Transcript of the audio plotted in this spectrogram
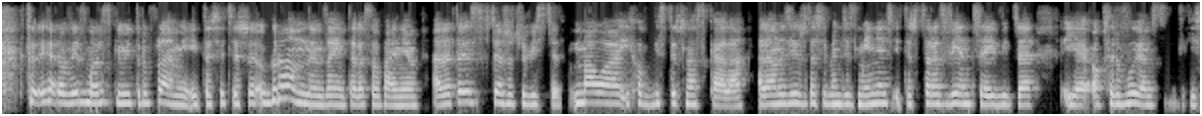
które ja robię z morskimi truflami i to się cieszy ogromnym zainteresowaniem, ale to jest wciąż oczywiście mała i hobbystyczna skala, ale mam nadzieję, że to się będzie zmieniać i też coraz więcej widzę, je obserwując jakieś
